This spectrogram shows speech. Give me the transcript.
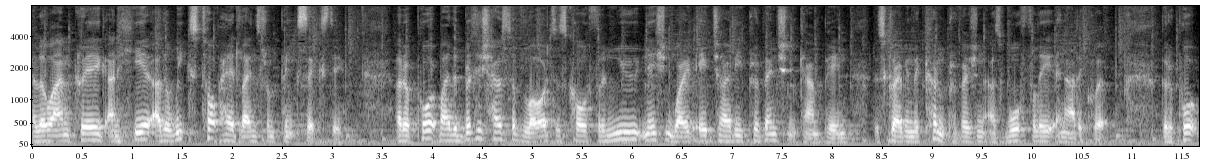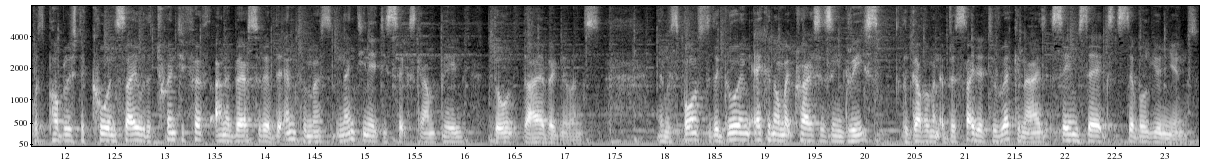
Hello, I'm Craig and here are the week's top headlines from Pink 60. A report by the British House of Lords has called for a new nationwide HIV prevention campaign describing the current provision as woefully inadequate. The report was published to coincide with the 25th anniversary of the infamous 1986 campaign Don't Die of Ignorance. In response to the growing economic crisis in Greece, the government have decided to recognise same-sex civil unions.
